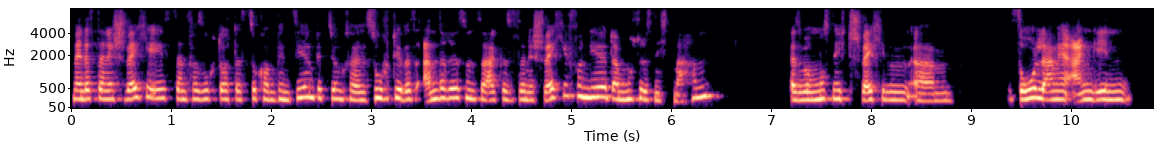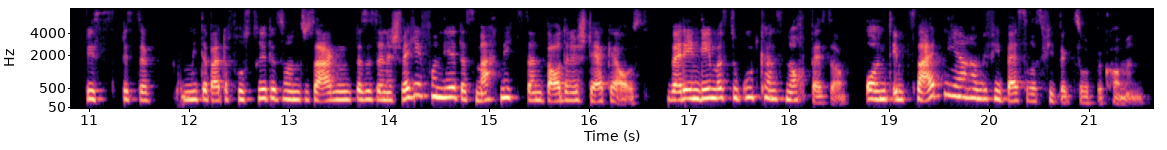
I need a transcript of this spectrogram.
Wenn das deine Schwäche ist, dann versuch doch das zu kompensieren, beziehungsweise such dir was anderes und sag, das ist eine Schwäche von dir, dann musst du das nicht machen. Also man muss nicht Schwächen ähm, so lange angehen, bis, bis der Mitarbeiter frustriert ist, sondern zu sagen, das ist eine Schwäche von dir, das macht nichts, dann bau deine Stärke aus. Werde in dem, was du gut kannst, noch besser. Und im zweiten Jahr haben wir viel besseres Feedback zurückbekommen.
